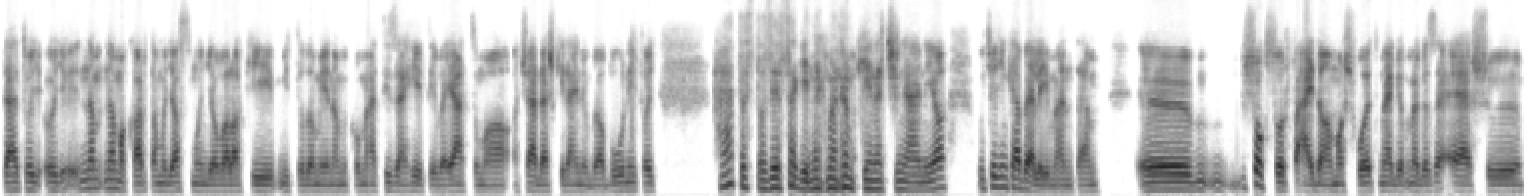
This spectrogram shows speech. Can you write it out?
Tehát, hogy, hogy nem, nem akartam, hogy azt mondja valaki, mit tudom én, amikor már 17 éve játszom a, a Csárdás királynőbe a Bónit, hogy hát ezt azért szegénynek már nem kéne csinálnia, úgyhogy inkább elé mentem sokszor fájdalmas volt, meg, meg az első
